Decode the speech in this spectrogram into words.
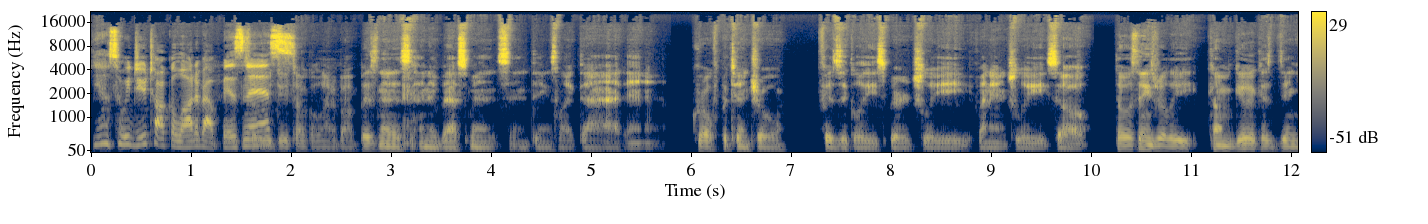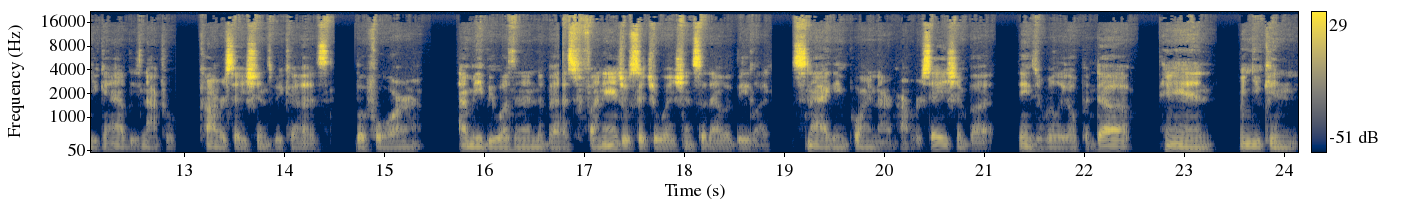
yeah, so we do talk a lot about business. So we do talk a lot about business and investments and things like that and growth potential physically, spiritually, financially. So, those things really come good because then you can have these natural conversations because before I maybe wasn't in the best financial situation. So that would be like snagging point in our conversation, but things have really opened up. And when you can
